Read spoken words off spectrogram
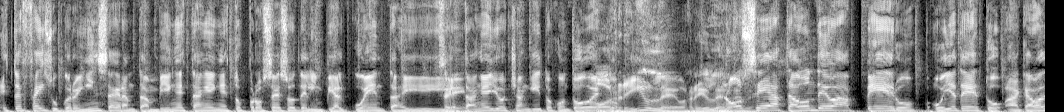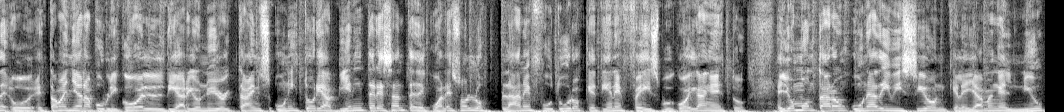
esto es Facebook, pero en Instagram también están en estos procesos de limpiar cuentas y, están ellos changuitos con todo esto. Horrible, horrible. No horrible. sé hasta dónde va, pero óyete esto, acaba de esta mañana publicó el diario New York Times una historia bien interesante de cuáles son los planes futuros que tiene Facebook. Oigan esto, ellos montaron una división que le llaman el New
